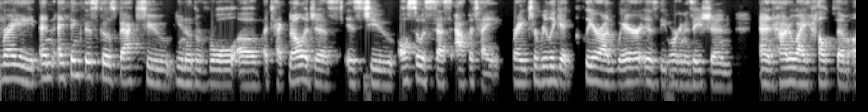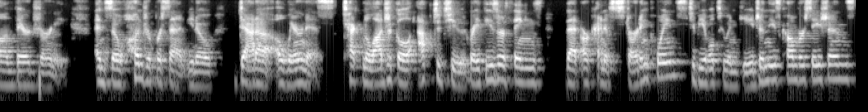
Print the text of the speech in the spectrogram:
Right. And I think this goes back to, you know, the role of a technologist is to also assess appetite, right? To really get clear on where is the organization and how do I help them on their journey. And so 100%, you know, data awareness, technological aptitude, right? These are things that are kind of starting points to be able to engage in these conversations.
